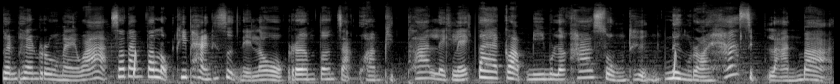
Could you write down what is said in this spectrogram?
เพื่อนๆ รู้ไหมว่าสแตมป์ตลกที่แพงที่สุดในโลก เริ่มต้นจากความผิดพลาดเล็กๆ แต่กลับมีมูลค่าสูงถึง 150 ล้านบาท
